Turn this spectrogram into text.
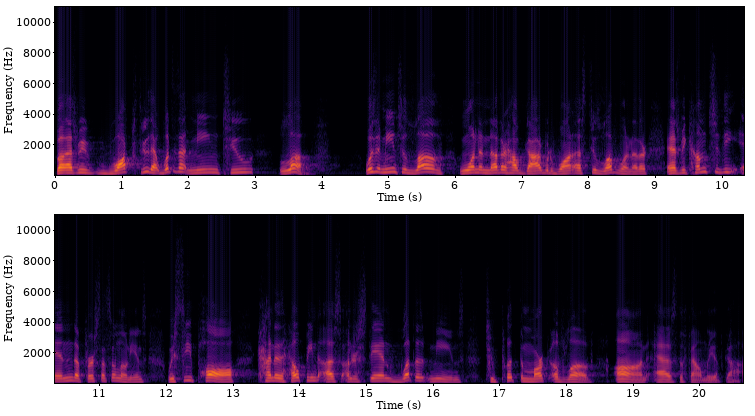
But as we walk through that, what does that mean to love? What does it mean to love one another how God would want us to love one another. And as we come to the end of 1 Thessalonians, we see Paul kind of helping us understand what it means to put the mark of love on as the family of God.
